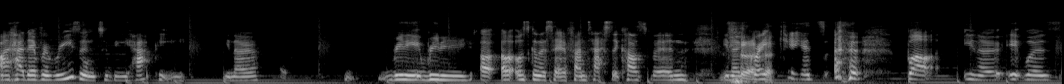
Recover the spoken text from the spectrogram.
I had every reason to be happy. You know, really, really. Uh, I was going to say a fantastic husband. You know, great kids, but you know, it was.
